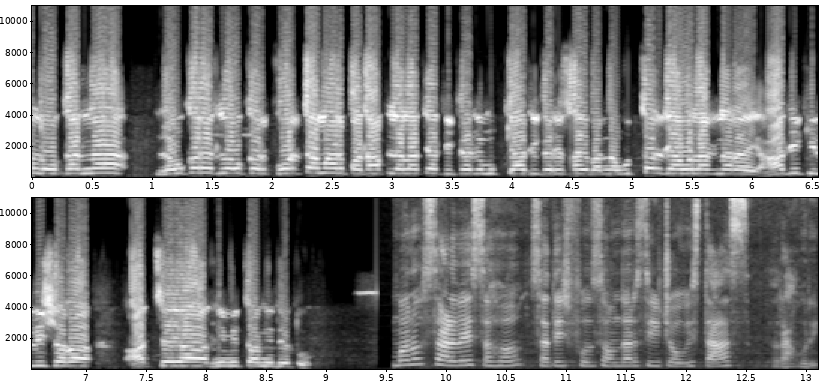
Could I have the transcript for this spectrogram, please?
लोकांना लवकरात लवकर कोर्टामार्फत आपल्याला त्या ठिकाणी मुख्य अधिकारी साहेबांना उत्तर द्यावं लागणार आहे. हा देखील इशारा आजच्या या निमित्ताने देतो. मनोज साळवेसह सतीश फुलसौंदर सी चोवीस तास राहुरी.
